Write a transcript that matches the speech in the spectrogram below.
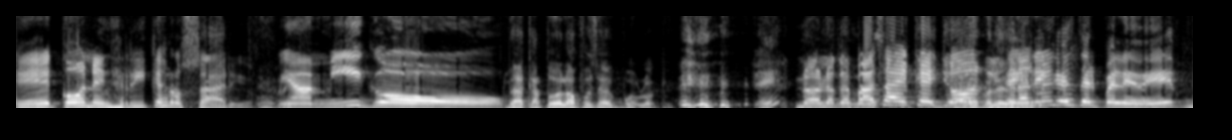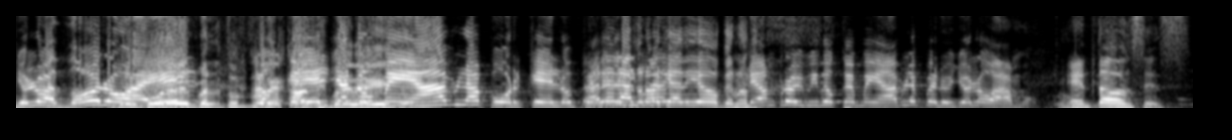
Eh, con Enrique Rosario. Mi amigo. Mira, que a toda la fuerza del pueblo aquí. No, lo que pasa es que yo PLD. literalmente- Enrique es del PLD. Yo lo adoro a eres él. del PLD, tú- tú eres aunque él ya no me habla porque los Dale la gloria a Dios que no- le han prohibido que me hable, pero yo lo amo. Entonces,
